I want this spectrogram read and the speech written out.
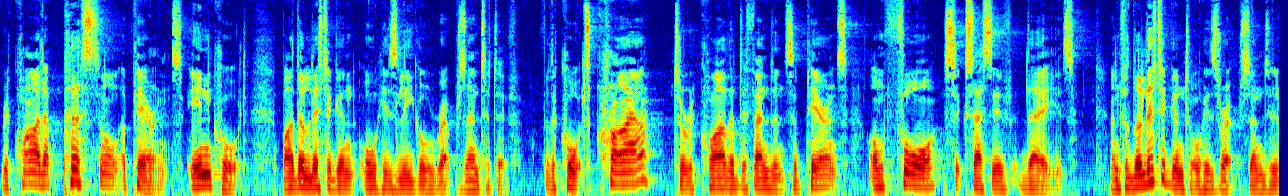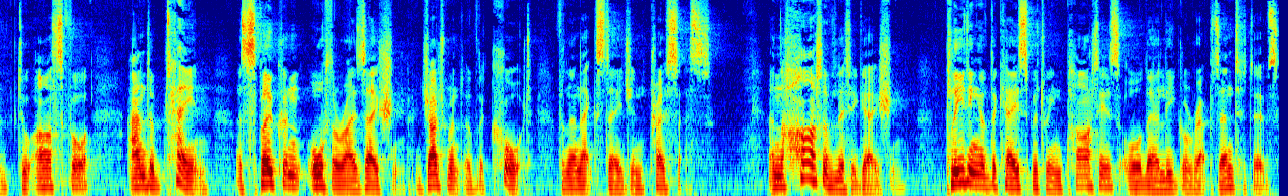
required a personal appearance in court by the litigant or his legal representative. For the court's crier to require the defendant's appearance on four successive days, and for the litigant or his representative to ask for and obtain a spoken authorization, judgment of the court for the next stage in process and the heart of litigation, pleading of the case between parties or their legal representatives,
